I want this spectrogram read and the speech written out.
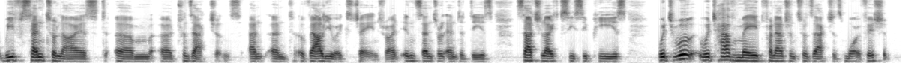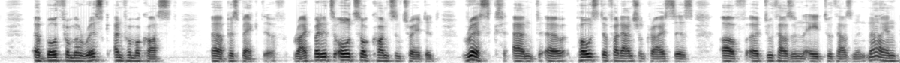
we've centralized um, uh, transactions and, and value exchange, right, in central entities such like CCPs, which will which have made financial transactions more efficient, both from a risk and from a cost uh, perspective, right? But it's also concentrated risks. And uh, post the financial crisis of uh, 2008, 2009,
